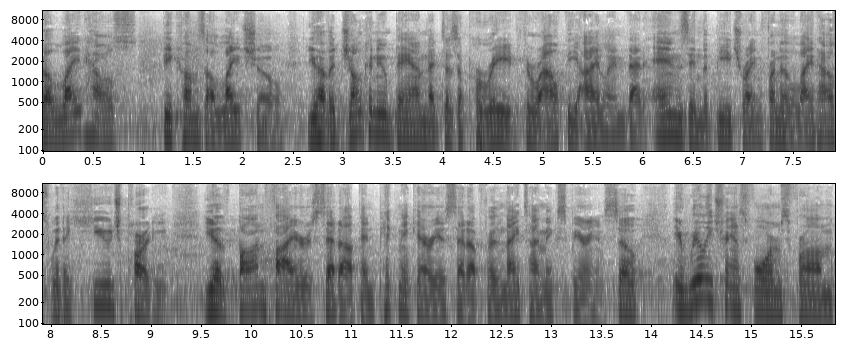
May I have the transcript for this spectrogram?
the lighthouse becomes a light show. You have a Junkanoo band that does a parade throughout the island that ends in the beach right in front of the lighthouse with a huge party. You have bonfires set up and picnic areas set up for the nighttime experience. So it really transforms from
